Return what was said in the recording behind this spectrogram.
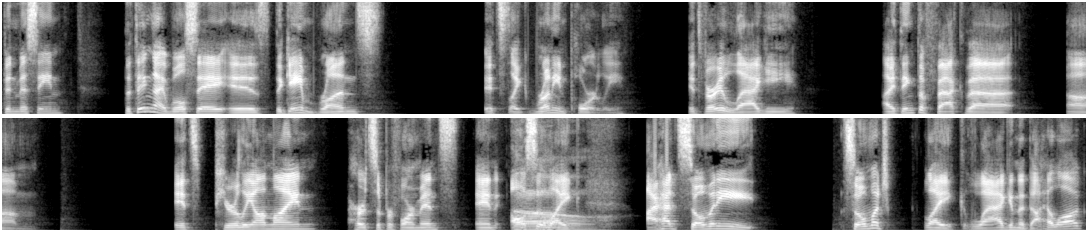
been missing. The thing I will say is the game runs it's like running poorly. It's very laggy. I think the fact that um it's purely online hurts the performance and also like Oh. I had so many, so much like lag in the dialogue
